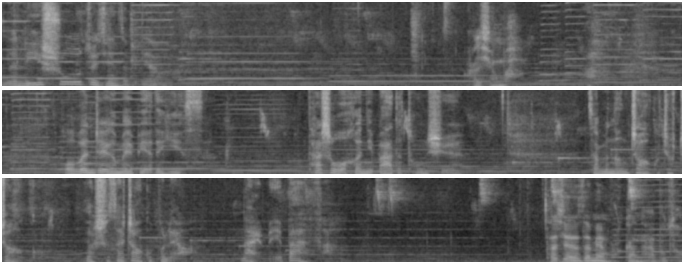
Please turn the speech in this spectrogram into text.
那黎叔最近怎么样了？还行吧。啊我问这个没别的意思，他是我和你爸的同学，咱们能照顾就照顾，要实在照顾不了，那也没办法。他现在在面馆干的还不错，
